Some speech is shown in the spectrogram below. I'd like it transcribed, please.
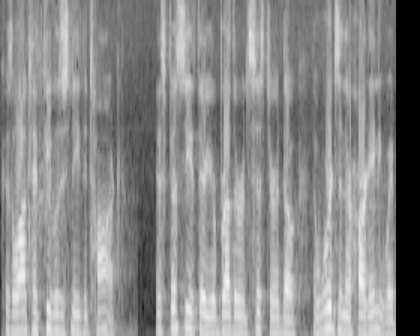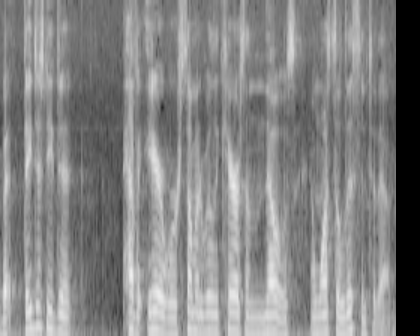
Because a lot of times people just need to talk especially if they're your brother and sister, though the word's in their heart anyway, but they just need to have an ear where someone really cares and knows and wants to listen to them.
